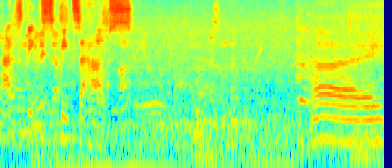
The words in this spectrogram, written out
Hot Sticks Pizza House. Ayun. Ay,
